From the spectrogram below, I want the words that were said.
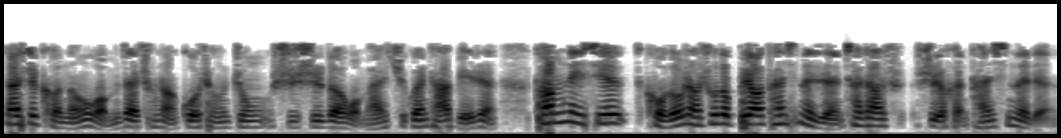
但是可能我们在成长过程中，实时的我们还去观察别人，他们那些口头上说的不要贪心的人，恰恰是是很贪心的人。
